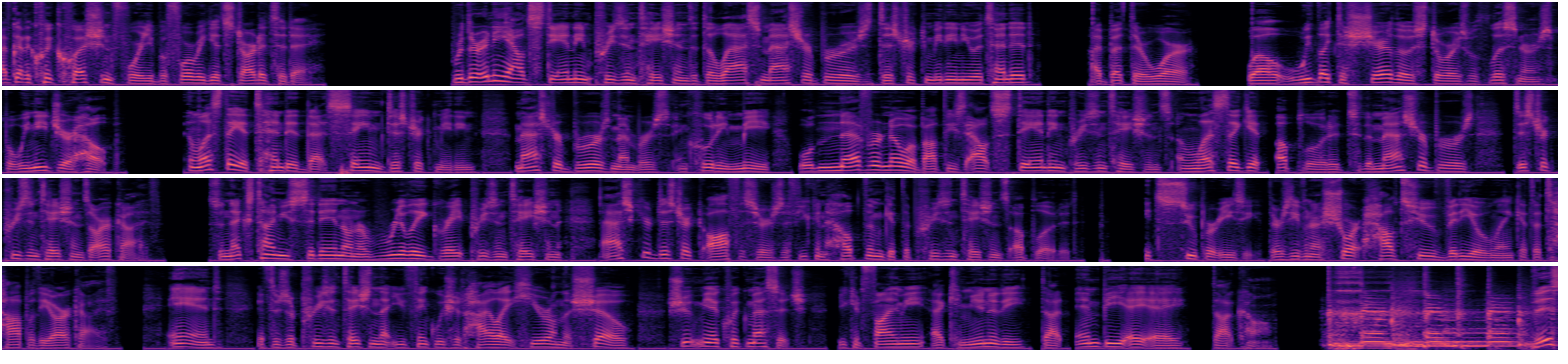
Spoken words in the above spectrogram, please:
I've got a quick question for you before we get started today. Were there any outstanding presentations at the last Master Brewers District meeting you attended? I bet there were. Well, we'd like to share those stories with listeners, but we need your help. Unless they attended that same district meeting, Master Brewers members, including me, will never know about these outstanding presentations unless they get uploaded to the Master Brewers District Presentations Archive. So, next time you sit in on a really great presentation, ask your district officers if you can help them get the presentations uploaded. It's super easy. There's even a short how to video link at the top of the archive. And if there's a presentation that you think we should highlight here on the show, shoot me a quick message. You can find me at community.mbaa.com. This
